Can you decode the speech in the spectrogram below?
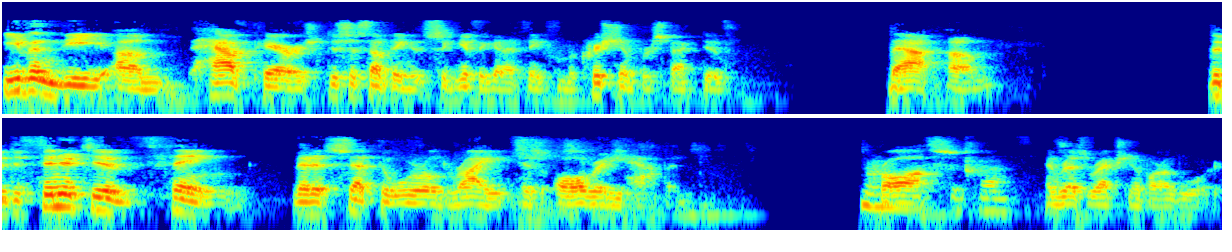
even the um, have perished, this is something that's significant, I think, from a Christian perspective, that um, the definitive thing that has set the world right has already happened. Cross and resurrection of our Lord.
